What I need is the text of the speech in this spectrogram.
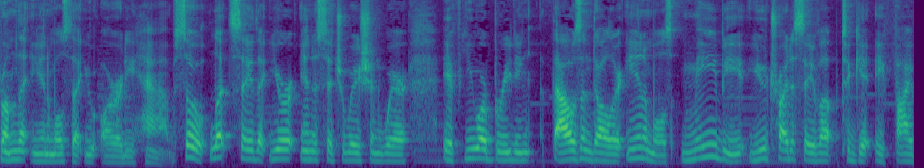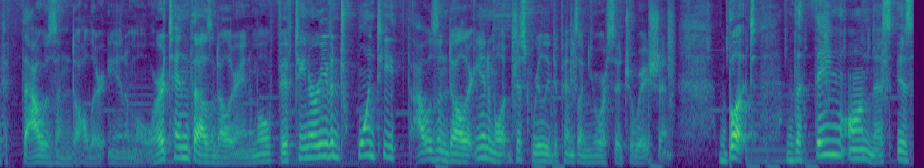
from the animals that you already have. So let's say that you're in a situation where if you are breeding $1,000 animals, maybe you try to save up to get a $5,000 animal or a $10,000 animal, 15 or even 20 $1,000 animal. It just really depends on your situation. But the thing on this is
